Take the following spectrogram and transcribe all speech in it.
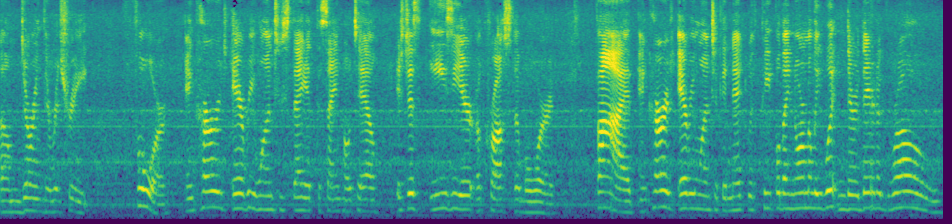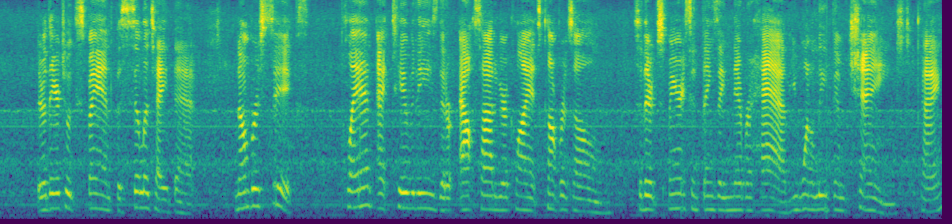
um, during the retreat. Four, encourage everyone to stay at the same hotel. It's just easier across the board. Five, encourage everyone to connect with people they normally wouldn't. They're there to grow. They're there to expand, facilitate that. Number six, plan activities that are outside of your client's comfort zone. So they're experiencing things they never have. You want to leave them changed, okay?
